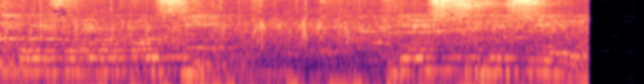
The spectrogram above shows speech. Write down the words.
i to jest rekord Polski. 5.31.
